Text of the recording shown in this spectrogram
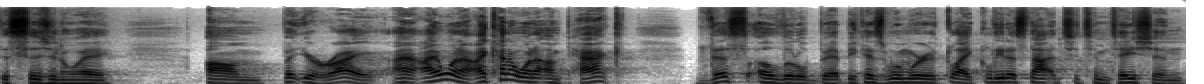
decision away. Um, but you're right. I, I want to. I kind of want to unpack this a little bit because when we're like, lead us not into temptation,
